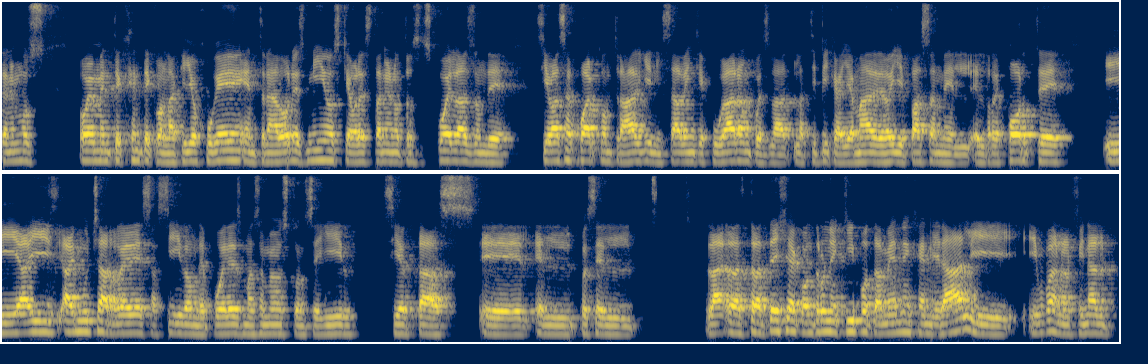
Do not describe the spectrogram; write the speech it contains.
tenemos obviamente gente con la que yo jugué, entrenadores míos que ahora están en otras escuelas donde si vas a jugar contra alguien y saben que jugaron, pues la, la típica llamada de, oye, pásame el, el reporte. Y hay, hay muchas redes así donde puedes más o menos conseguir ciertas, eh, el, pues el, la, estrategia contra un equipo también en general y, bueno, al final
